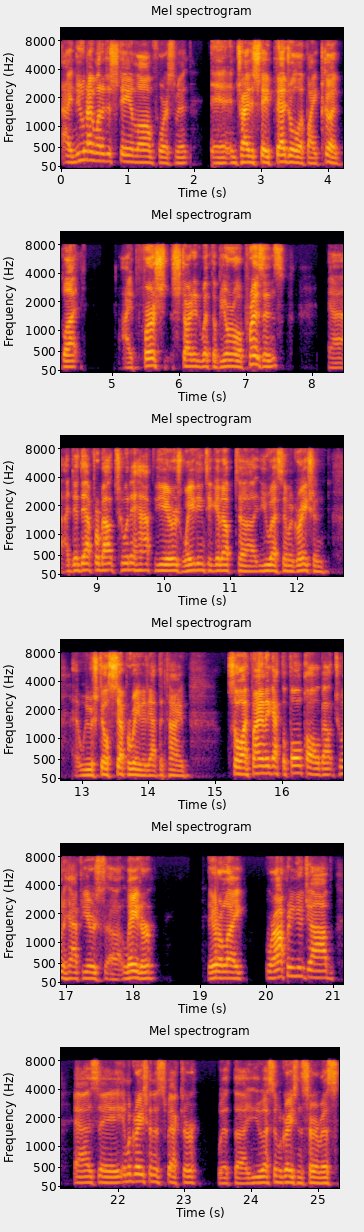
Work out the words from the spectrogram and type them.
I knew I wanted to stay in law enforcement and, and try to stay federal if I could, but I first started with the Bureau of Prisons. Uh, I did that for about two and a half years, waiting to get up to U.S. immigration. We were still separated at the time. So I finally got the phone call about two and a half years uh, later. They were like, "We're offering you a job as a immigration inspector with uh, U.S. Immigration Service.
